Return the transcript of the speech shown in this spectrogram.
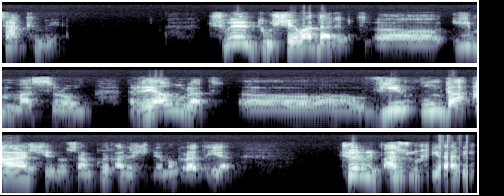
საქმეა. ჩვენ თუ შევადარებთ იმას რომ რეალურად ვინ უნდა ააშენოს ამ ქვეყანაში დემოკრატია ჩვენი პასუხი არის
